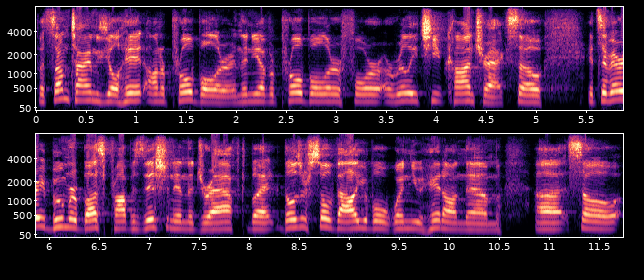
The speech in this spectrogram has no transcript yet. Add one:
But sometimes you'll hit on a pro bowler and then you have a pro bowler for a really cheap contract. So it's a very boomer bust proposition in the draft, but those are so valuable when you hit on them. Uh, so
